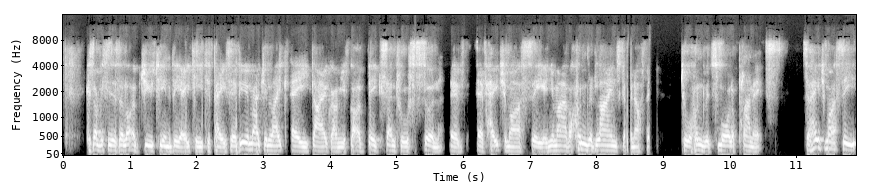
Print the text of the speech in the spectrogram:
because obviously there's a lot of duty and VAT to pay. So if you imagine like a diagram, you've got a big central sun of, of HMRC and you might have 100 lines going off it to 100 smaller planets. So HMRC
